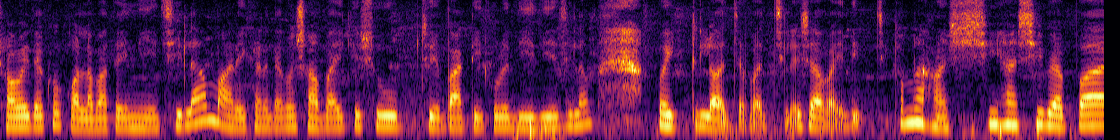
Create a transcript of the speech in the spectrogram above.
সবাই দেখো কলা পাতায় নিয়েছিলাম, আর এখানে দেখো সবাইকে স্যুপ যে বাটি করে দিয়ে দিয়েছিলাম, ও একটু লজ্জা পাচ্ছিলো, সবাই দেখছে, কেমন হাসি হাসি ব্যাপার।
